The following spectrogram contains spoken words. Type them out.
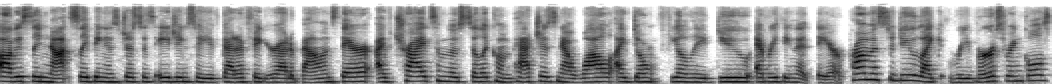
obviously not sleeping is just as aging so you've got to figure out a balance there. I've tried some of those silicone patches. Now while i don't feel they do everything that they are promised to do like reverse wrinkles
